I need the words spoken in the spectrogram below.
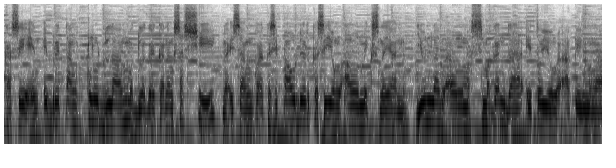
kasi in every tanklod lang maglagay ka ng sashi na isang kasi powder kasi yung almix na yan. Yun lang ang mas maganda. Ito yung aking mga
